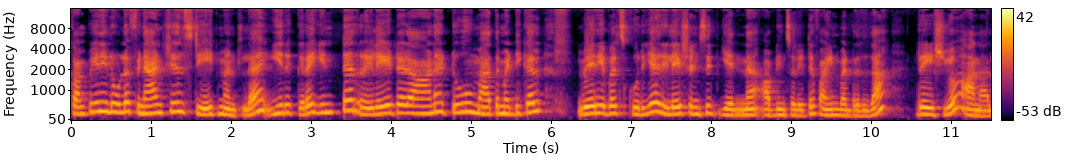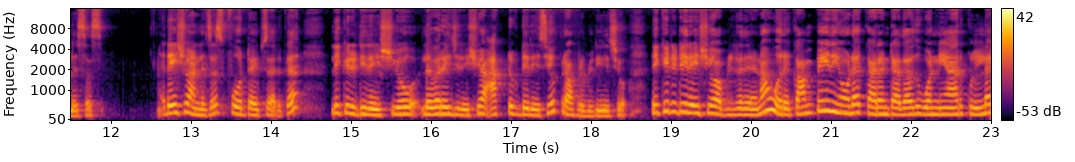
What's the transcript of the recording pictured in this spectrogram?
கம்பெனியில் உள்ள ஃபினான்ஷியல் ஸ்டேட்மெண்ட்டில் இருக்கிற இன்டர் ரிலேட்டடான டூ மேத்தமெட்டிக்கல் வேரியபிள்ஸ்க்குரிய ரிலேஷன்ஷிப் என்ன அப்படின்னு சொல்லிட்டு ஃபைன் பண்ணுறது தான் ratio analysis ratio analysis four டைப்ஸாக இருக்குது liquidity ratio leverage ratio activity ratio profitability ratio liquidity ratio அப்படின்றது என்னென்னா ஒரு கம்பெனியோட கரண்ட் அதாவது ஒன் இயர்க்குள்ளே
